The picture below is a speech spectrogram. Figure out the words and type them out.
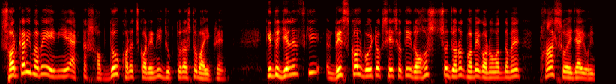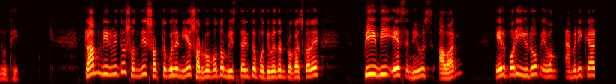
সরকারিভাবে এ নিয়ে একটা শব্দও খরচ করেনি যুক্তরাষ্ট্র বা ইউক্রেন। কিন্তু জেলেন্সকি ড্রিসকল বৈঠক শেষ হতেই রহস্যজনকভাবে গণমাধ্যমে ফাঁস হয়ে যায় ওই নথি। ট্রাম্প নির্মিত সন্ধির শর্তগুলি নিয়ে সর্বপ্রথম বিস্তারিত প্রতিবেদন প্রকাশ করে পিবিএস নিউজ আওয়ার। এরপরই ইউরোপ এবং আমেরিকার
